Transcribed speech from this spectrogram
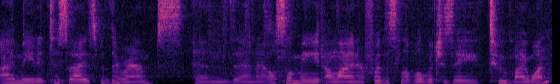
I made it to size with the ramps and then I also made a liner for this level which is a 2 by one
